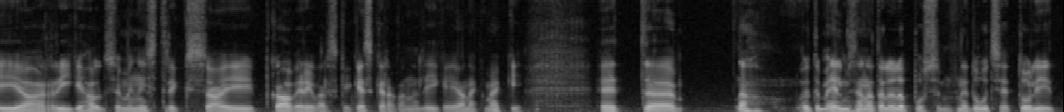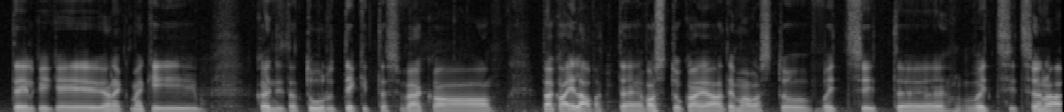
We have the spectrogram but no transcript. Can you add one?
ja riigihalduse ministriks sai ka verivärske Keskerakonna liige Janek Mäkki. et äh, noh ütleme eelmise nädala lõpus need uudised tulid, eelkõige Janek Mägi kandidatuur tekitas väga, väga elavat äh, vastukaja, tema vastu võtsid, äh, võtsid sõna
